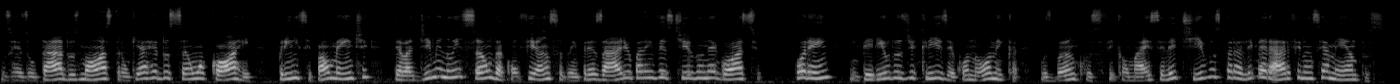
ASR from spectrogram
Os resultados mostram que a redução ocorre principalmente pela diminuição da confiança do empresário para investir no negócio. Porém, em períodos de crise econômica, os bancos ficam mais seletivos para liberar financiamentos.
